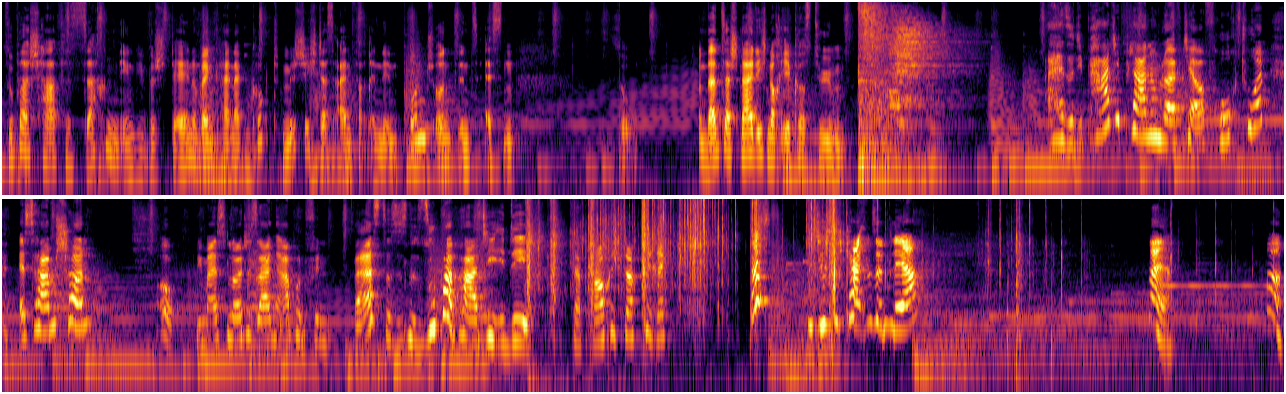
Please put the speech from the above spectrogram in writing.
super scharfe Sachen irgendwie bestellen und wenn keiner guckt, mische ich das einfach in den Punsch und ins Essen. So. Und dann zerschneide ich noch ihr Kostüm. Also die Partyplanung läuft ja auf Hochtouren. Es haben schon... Oh, die meisten Leute sagen ab und finden... Was? Das ist eine super Party-Idee. Da brauche ich doch direkt... Was? Die Süßigkeiten sind leer? Naja. Ah,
